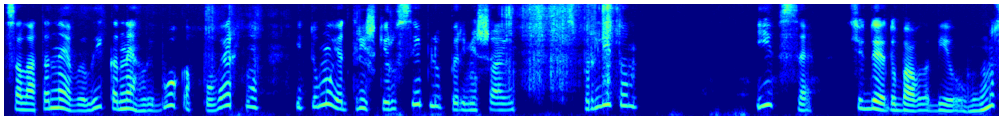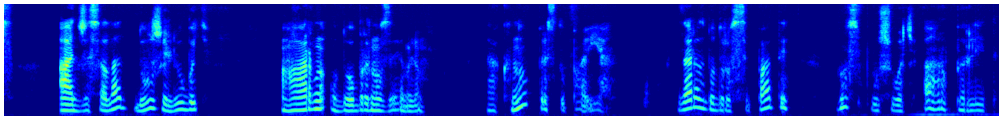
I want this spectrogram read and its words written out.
салата невелика, не глибока, поверхня. І тому я трішки розсиплю, перемішаю з перлітом і все. Сюди я додала біогумус адже салат дуже любить гарно удобрену землю. Так, ну, приступаю я. Зараз буду розсипати розпушувач агроперліт.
